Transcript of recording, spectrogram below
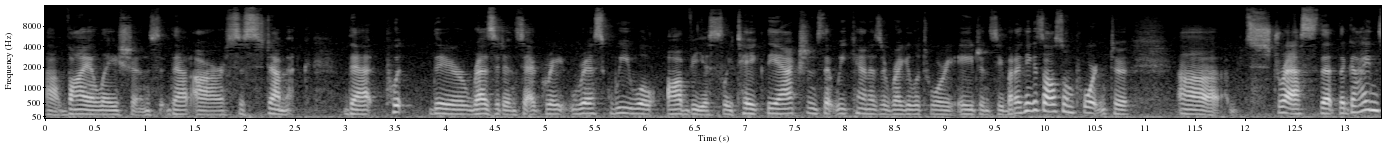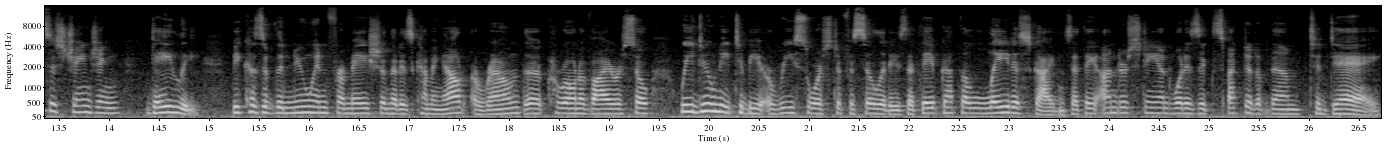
uh, violations that are systemic, that put their residents at great risk, we will obviously take the actions that we can as a regulatory agency. But I think it's also important to uh, stress that the guidance is changing daily because of the new information that is coming out around the coronavirus. So we do need to be a resource to facilities that they've got the latest guidance, that they understand what is expected of them today,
